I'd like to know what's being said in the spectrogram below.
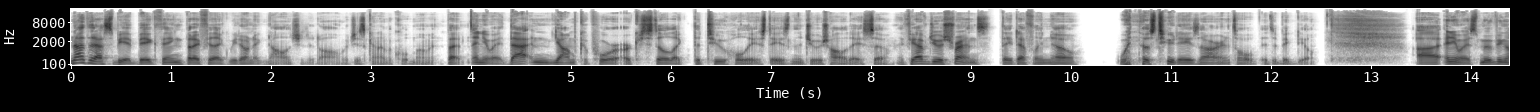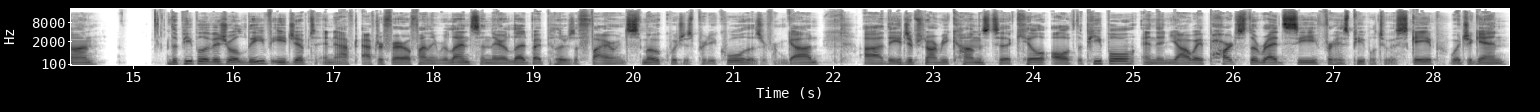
Not that it has to be a big thing, but I feel like we don't acknowledge it at all, which is kind of a cool moment. But anyway, that and Yom Kippur are still like the two holiest days in the Jewish holidays. So if you have Jewish friends, they definitely know when those two days are, and it's a whole, it's a big deal. Uh, anyways, moving on. The people of Israel leave Egypt, and after, Pharaoh finally relents, and they are led by pillars of fire and smoke, which is pretty cool. Those are from God. Uh, the Egyptian army comes to kill all of the people, and then Yahweh parts the Red Sea for his people to escape, which again,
